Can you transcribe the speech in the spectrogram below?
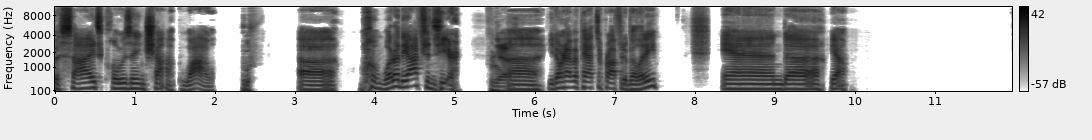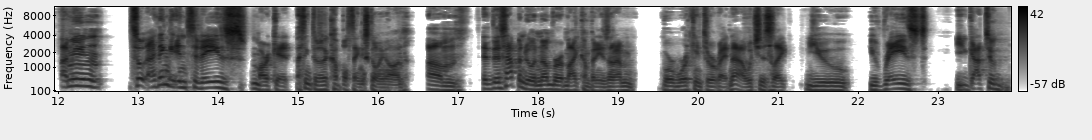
besides closing shop? Wow. Uh, what are the options here? Yeah. Uh, you don't have a path to profitability. And uh, yeah. I mean, so I think in today's market, I think there's a couple things going on. Um, this happened to a number of my companies, and I'm we're working through it right now, which is like you you raised you got to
